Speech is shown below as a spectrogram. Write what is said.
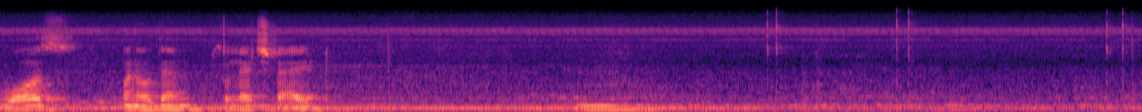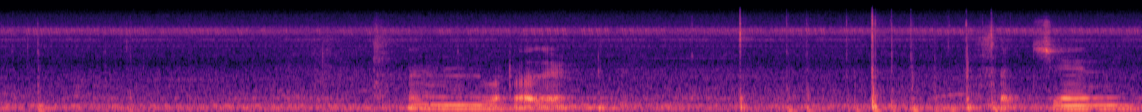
was one of them so let's try it hmm. And what was it? Sachin.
